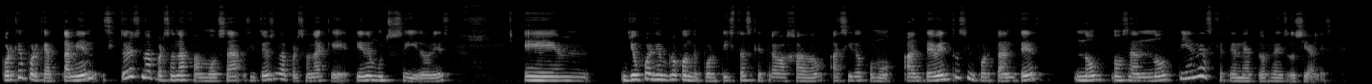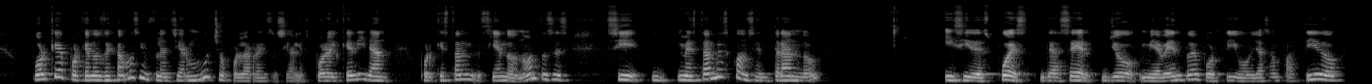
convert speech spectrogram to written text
¿Por qué? Porque también, si tú eres una persona famosa, si tú eres una persona que tiene muchos seguidores, em, yo, por ejemplo, con deportistas que he trabajado, ha sido como ante eventos importantes, no, o sea, no tienes que tener tus redes sociales. ¿Por qué? Porque nos dejamos influenciar mucho por las redes sociales, por el qué dirán, por qué están diciendo, ¿no? Entonces, si me están desconcentrando, y si después de hacer yo mi evento deportivo, ya sea un partido,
